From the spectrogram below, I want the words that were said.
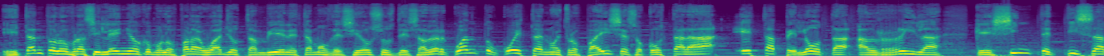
Y tanto los brasileños como los paraguayos también estamos deseosos de saber cuánto cuesta en nuestros países o costará esta pelota al Rila que sintetiza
